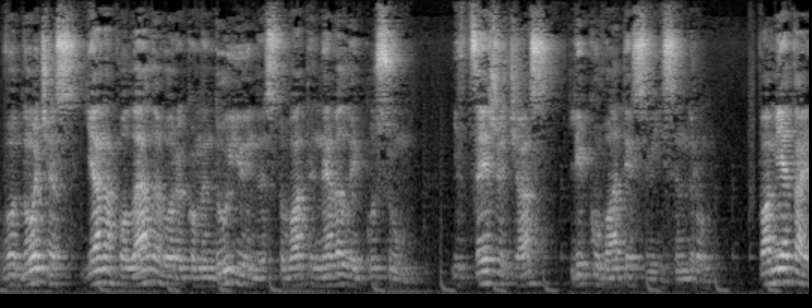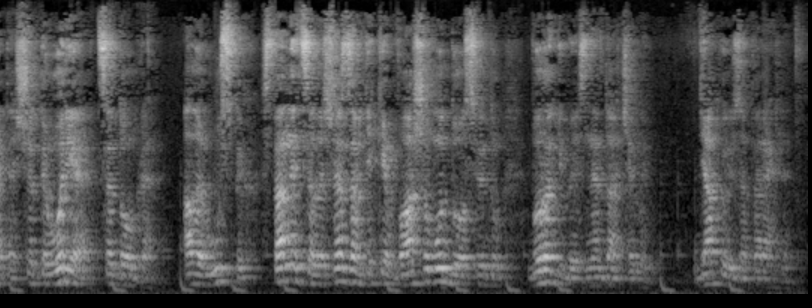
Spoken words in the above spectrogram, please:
Водночас я наполегливо рекомендую інвестувати невелику суму і в цей же час лікувати свій синдром. Пам'ятайте, що теорія це добре, але успіх станеться лише завдяки вашому досвіду боротьби з невдачами. Дякую за перегляд.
